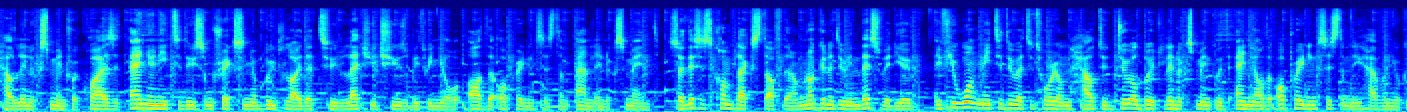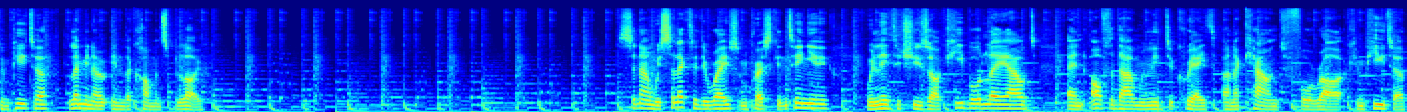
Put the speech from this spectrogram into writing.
how Linux Mint requires it, and you need to do some tricks in your bootloader to let you choose between your other operating system and Linux Mint. So this is complex stuff that I'm not going to do in this video. If you want me to do a tutorial on how to dual boot Linux Mint with any other operating system that you have on your computer, let me know in the comments below. So now we selected the erase and press continue, we'll need to choose our keyboard layout and after that we need to create an account for our computer.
